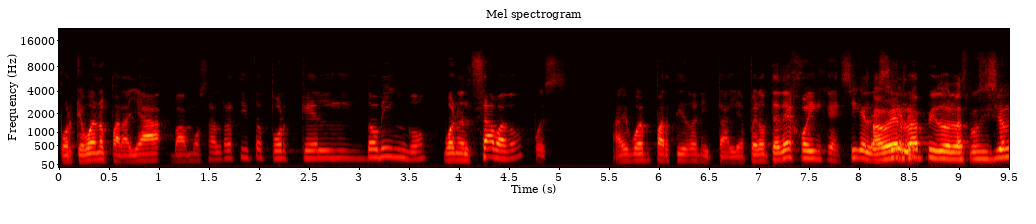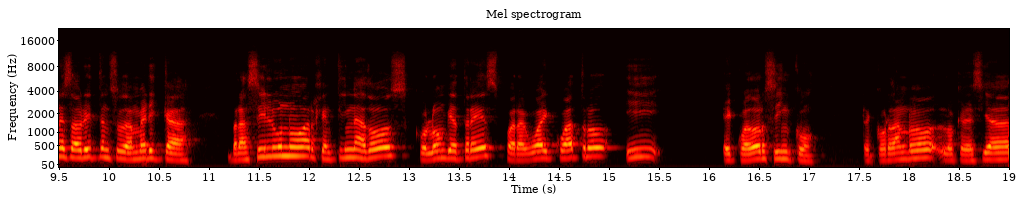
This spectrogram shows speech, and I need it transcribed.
porque bueno, para allá vamos al ratito, porque el domingo, bueno, el sábado, pues hay buen partido en Italia. Pero te dejo, Inge, síguele. A ver, síguele. rápido, las posiciones ahorita en Sudamérica. Brasil 1, Argentina 2, Colombia 3, Paraguay 4 y Ecuador 5. Recordando lo que decía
